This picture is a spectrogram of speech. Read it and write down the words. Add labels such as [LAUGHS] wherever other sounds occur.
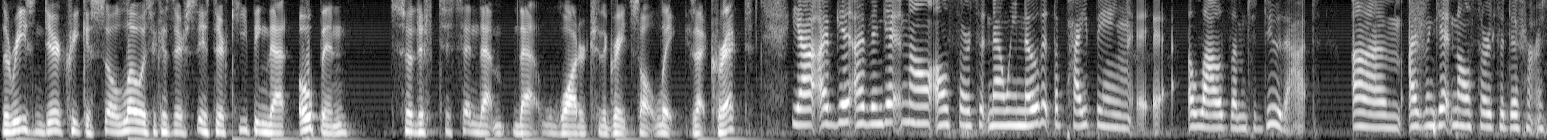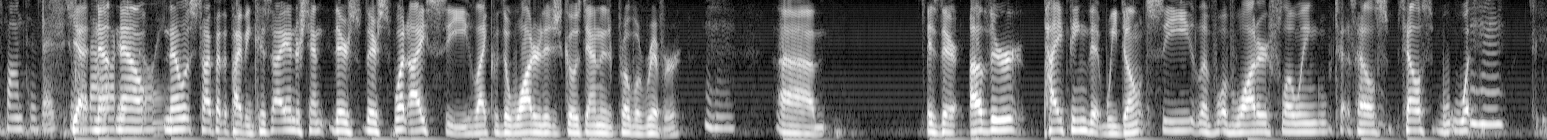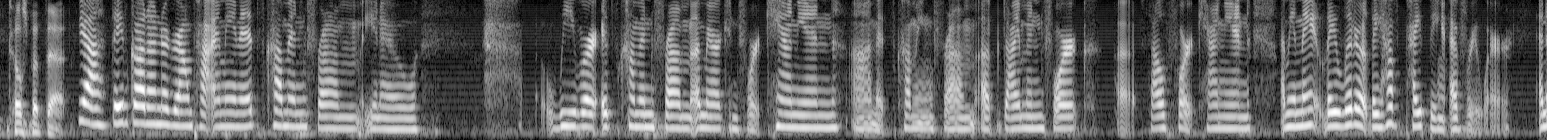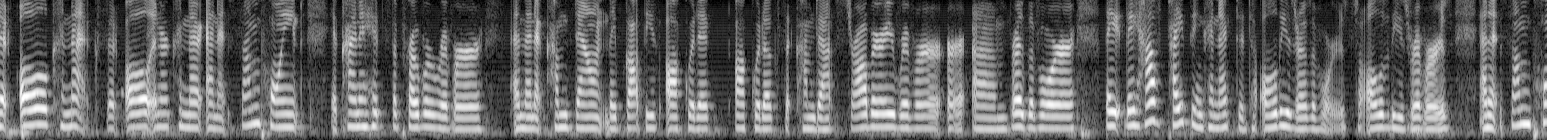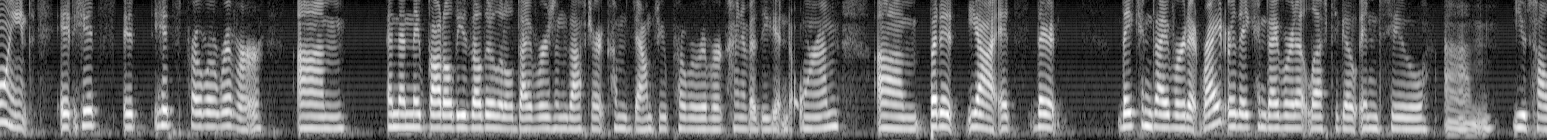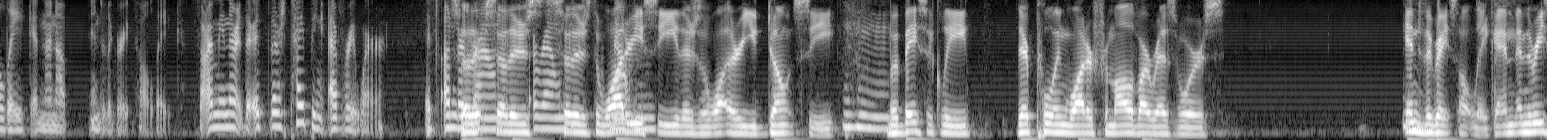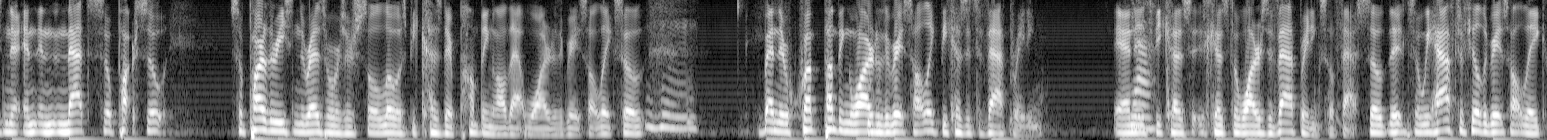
the reason Deer Creek is so low is because they're is they're keeping that open so to, to send that that water to the Great Salt Lake. Is that correct? Yeah, I've get I've been getting all, all sorts of. Now we know that the piping uh, allows them to do that. Um, I've been getting all sorts of different responses as to Yeah. where that Now water's now going. now let's talk about the piping because I understand there's there's what I see like with the water that just goes down into Provo River. Mm-hmm. Um, is there other piping that we don't see of, of water flowing? T- Tell us tell us what Mm-hmm. tell us about that. Yeah, they've got underground pipe. I mean, it's coming from you know. [SIGHS] We were. It's coming from American Fork Canyon. Um, it's coming from up Diamond Fork, uh, South Fork Canyon. I mean, they they literally they have piping everywhere, and it all connects. It all interconnect, and at some point, it kind of hits the Provo River, and then it comes down. They've got these aqueduct aqueducts that come down Strawberry River or um, Reservoir. They they have piping connected to all these reservoirs, to all of these rivers, and at some point, it hits it hits Provo River. Um, and then they've got all these other little diversions after it comes down through Provo River, kind of as you get into Orem. Um, but it, yeah, it's they they can divert it right or they can divert it left to go into um, Utah Lake and then up into the Great Salt Lake. So I mean, there, there there's piping everywhere. It's So, underground. there, so there's so there's the water you mountains. Mm-hmm. see, there's the water you don't see, but basically they're pulling water from all of our reservoirs into Mm-hmm. the Great Salt Lake, and, and the reason that, and, and that's so part so so part of the reason the reservoirs are so low is because they're pumping all that water to the Great Salt Lake. So Mm-hmm. And they're pumping water to the Great Salt Lake because it's evaporating. And it's because because the water's evaporating so fast. So the, so we have to fill the Great Salt Lake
